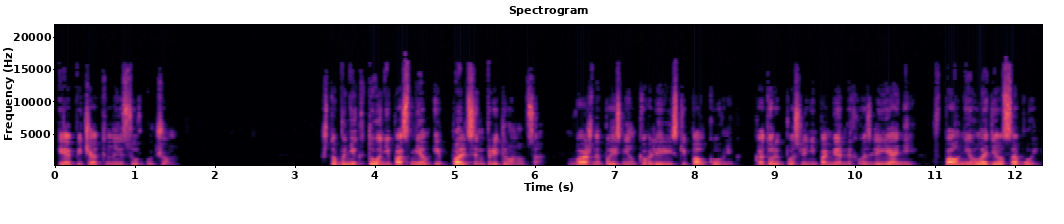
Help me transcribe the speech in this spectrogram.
и опечатанные сургучом. Чтобы никто не посмел и пальцем притронуться, важно пояснил кавалерийский полковник который после непомерных возлияний вполне владел собой.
